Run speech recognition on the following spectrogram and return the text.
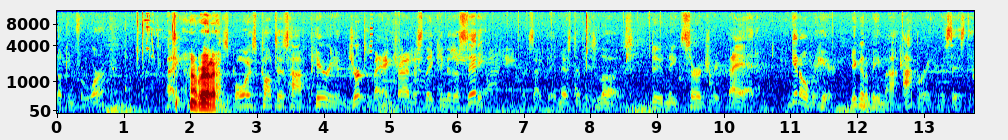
Looking for work? Hey, Not really. these boys this Hyperion jerkbag trying to sneak into the city. Looks like they messed up his lungs. Dude needs surgery bad. Get over here. You're gonna be my operating assistant.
